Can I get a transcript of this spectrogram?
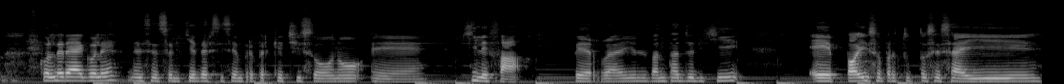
con le regole, nel senso di chiedersi sempre perché ci sono e chi le fa per il vantaggio di chi e poi soprattutto se sei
